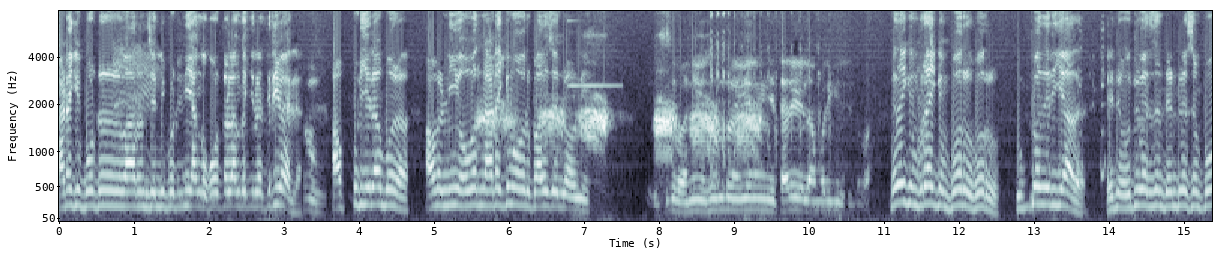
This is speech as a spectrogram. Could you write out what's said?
கடைக்கு போட்டு வாரன்னு சொல்லி போட்டு நீ அங்க ஹோட்டல் அங்க சொல்ல தெரியவா இல்ல அப்படியெல்லாம் போல அவள் நீ ஒவ்வொரு நடைக்கும் ஒவ்வொரு பதில் சொல்லுவோம் நீ. சித்தப்பா நீங்க சொல்றீங்க நீங்க தலையெல்லாம் மதிக்குது சித்தப்பா. விரைக்கும் விரைக்கும் போரு போரு. இப்ப தெரியாத. இன்னும் ஒரு வருஷம் ரெண்டு வருஷம் போ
